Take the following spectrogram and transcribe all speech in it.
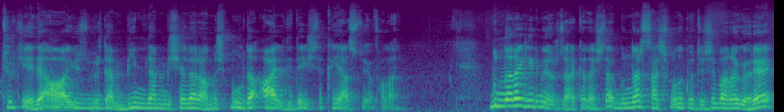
Türkiye'de A101'den, BİM'den bir şeyler almış. Burada Aldi'de işte kıyaslıyor falan. Bunlara girmiyoruz arkadaşlar. Bunlar saçmalık ötesi bana göre.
